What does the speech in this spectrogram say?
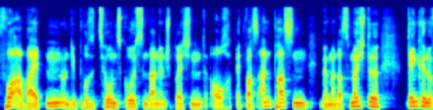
vorarbeiten und die Positionsgrößen dann entsprechend auch etwas anpassen, wenn man das möchte. Ich denke, eine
